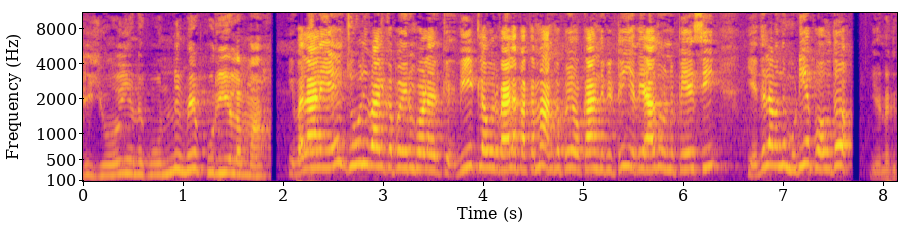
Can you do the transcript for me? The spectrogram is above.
ஐயோ எனக்கு ஒண்ணுமே புரியலம்மா. இவளாலேயே ஜூலி வாழ்க்கை போயிரும் போல இருக்கு. வீட்ல ஒரு வேலை பக்கமா அங்க போய் உட்காந்துக்கிட்டு எதையாவது ஒண்ணு பேசி எதுல வந்து முடிய போகுதோ. எனக்கு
